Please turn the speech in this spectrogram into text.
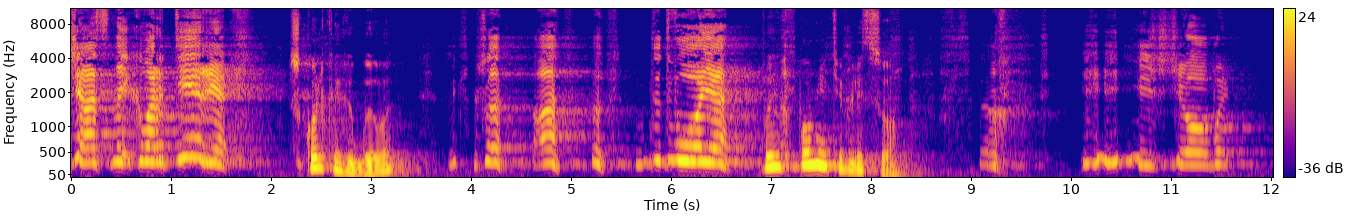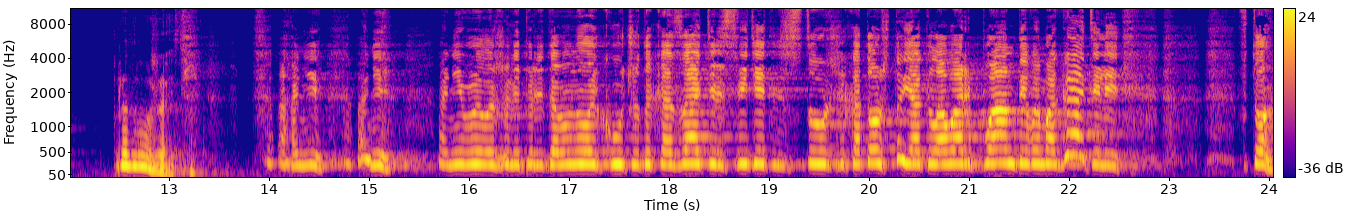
частной квартире. Сколько их было? Что? А, двое. Вы их помните в лицо? Еще бы. Продолжайте. Они, они, они выложили передо мной кучу доказательств, свидетельствующих о том, что я главарь банды вымогателей. В том,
